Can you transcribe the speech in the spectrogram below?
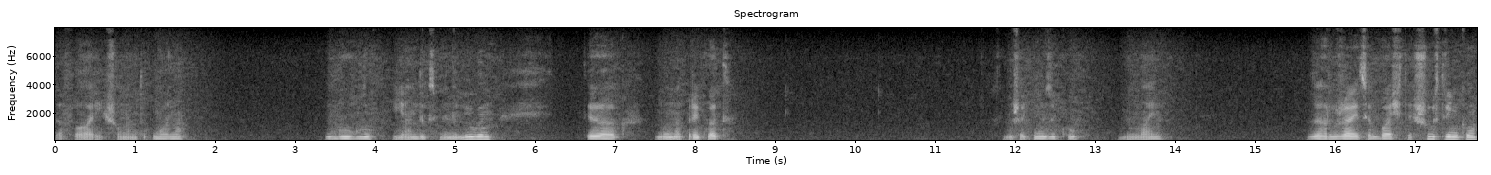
Safari, що нам тут можна? Google, Яндекс ми не любимо. Так, ну, наприклад, слушать музику онлайн. Загружається, бачите, шустренько.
